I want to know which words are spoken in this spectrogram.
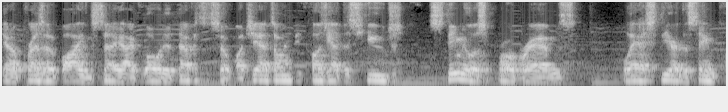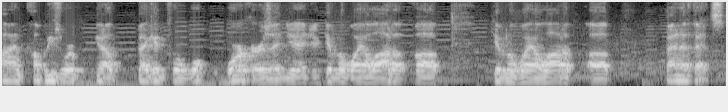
you know President Biden say, "I've lowered the deficit so much." Yeah, it's only because you had this huge stimulus programs last year. At the same time, companies were you know begging for workers, and you're, you're giving away a lot of uh, giving away a lot of uh, benefits.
